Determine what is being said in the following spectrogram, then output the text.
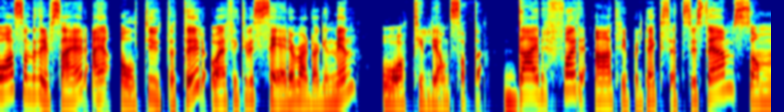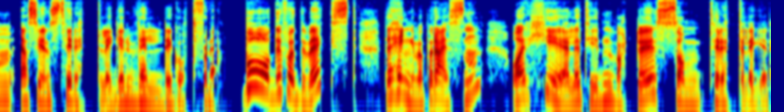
Og som bedriftseier er jeg alltid ute etter å effektivisere hverdagen min og til de ansatte. Derfor er TrippelTex et system som jeg synes tilrettelegger veldig godt for det. Både i forhold til vekst, det henger med på reisen, og er hele tiden verktøy som tilrettelegger.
